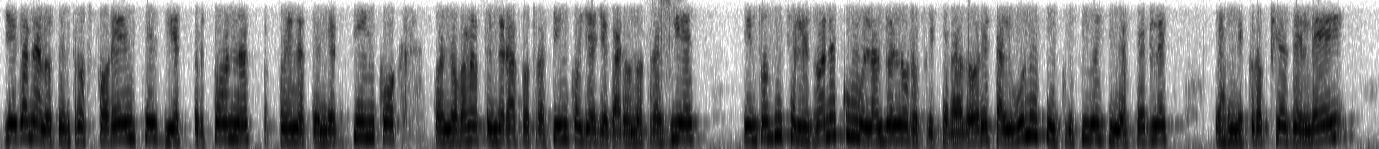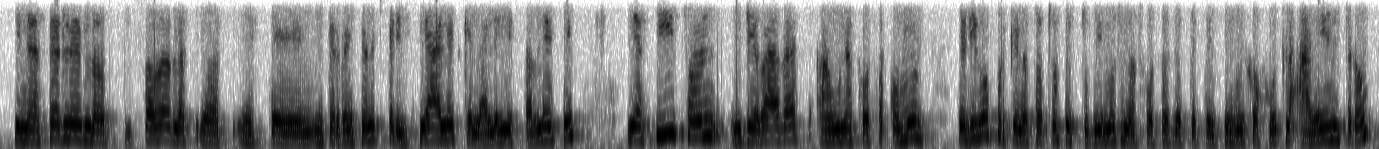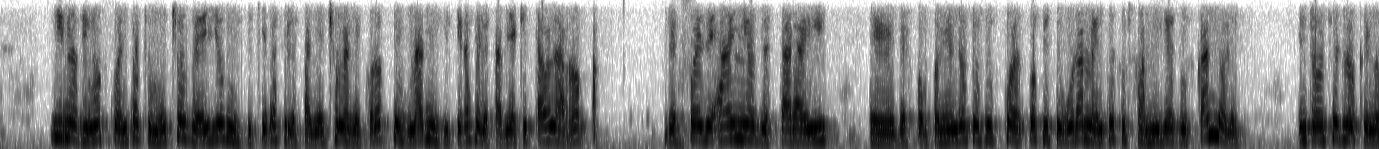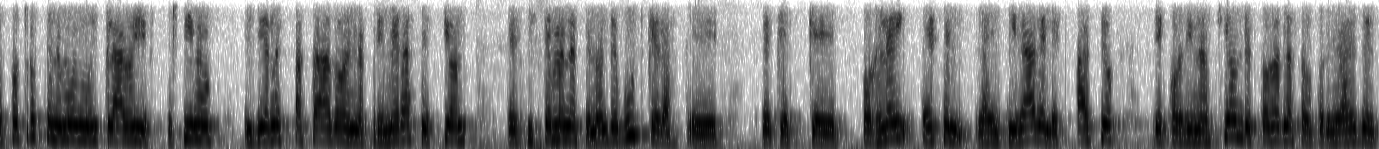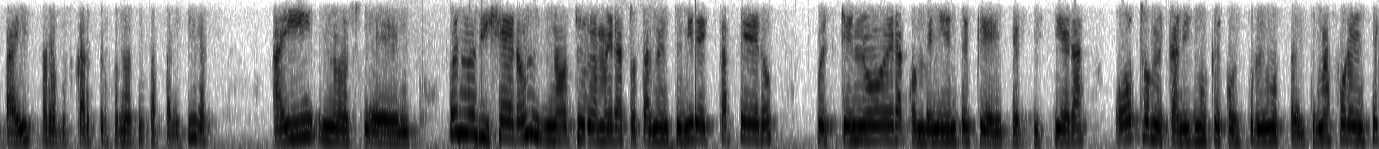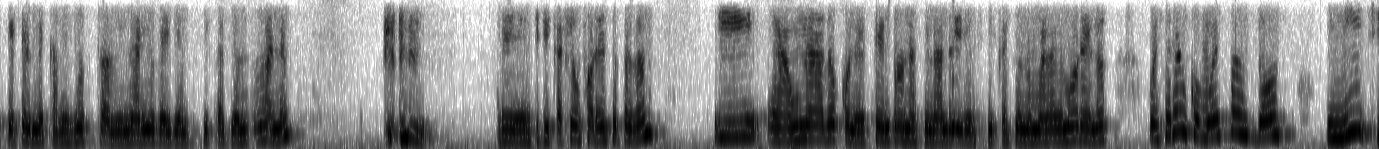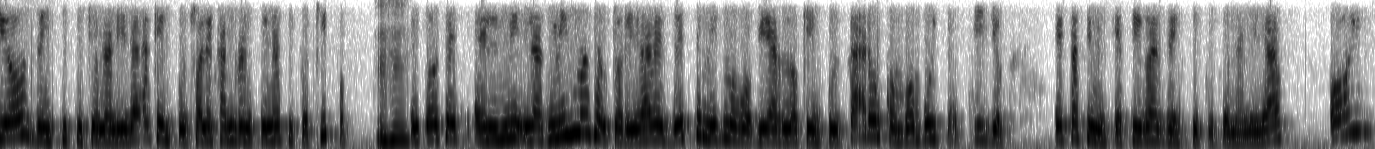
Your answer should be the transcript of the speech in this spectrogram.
Llegan a los centros forenses 10 personas, pueden atender 5, cuando van a atender a las otras 5 ya llegaron otras 10, y entonces se les van acumulando en los refrigeradores, algunos inclusive sin hacerles las necropias de ley, sin hacerles los, todas las, este, intervenciones periciales que la ley establece, y así son llevadas a una fosa común. Te digo porque nosotros estuvimos en las fosas de Tetencingo y Jojutla adentro y nos dimos cuenta que muchos de ellos ni siquiera se les había hecho la necropsia, más, ni siquiera se les había quitado la ropa. Después de años de estar ahí eh, descomponiéndose sus cuerpos y seguramente sus familias buscándoles. Entonces, lo que nosotros tenemos muy claro y expusimos el viernes pasado en la primera sesión del Sistema Nacional de Búsqueda, de que, por ley es la entidad, el espacio de coordinación de todas las autoridades del país para buscar personas desaparecidas. Ahí nos, eh, pues nos dijeron, no de una manera totalmente directa, pero pues que no era conveniente que persistiera otro mecanismo que construimos para el tema forense, que es el mecanismo extraordinario de identificación humana, de identificación forense, perdón, y aunado con el Centro Nacional de Identificación Humana de Morelos, pues eran como estos dos inicios de institucionalidad que impulsó Alejandro Encinas y su equipo. Entonces, el, las mismas autoridades de este mismo gobierno que impulsaron con bombo y platillo estas iniciativas de institucionalidad, hoy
